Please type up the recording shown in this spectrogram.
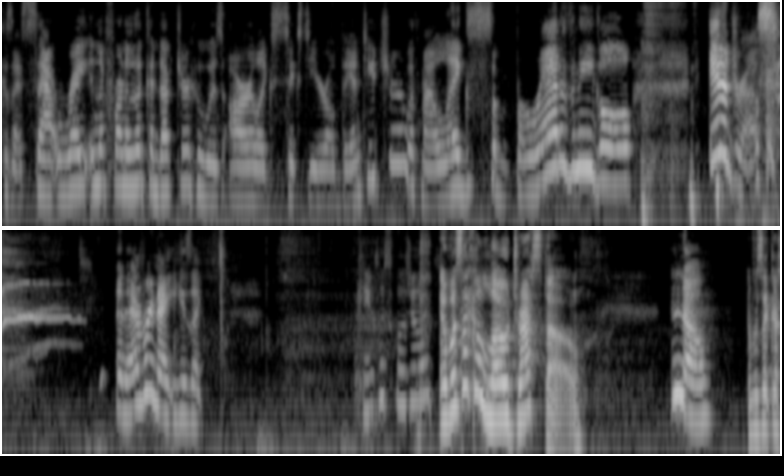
Because I sat right in the front of the conductor, who was our like sixty year old band teacher, with my legs spread as an eagle, in a dress. and every night he's like, "Can you please close your legs?" It was like a low dress though. No, It was like a.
